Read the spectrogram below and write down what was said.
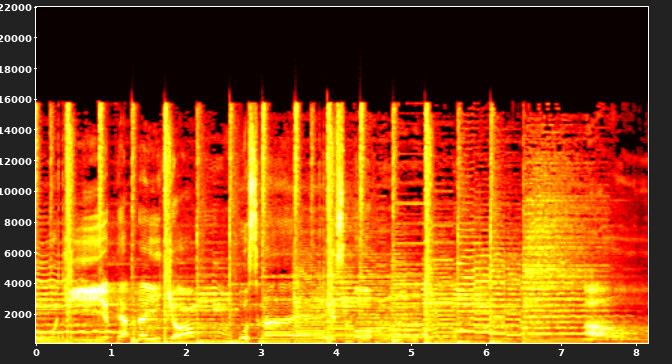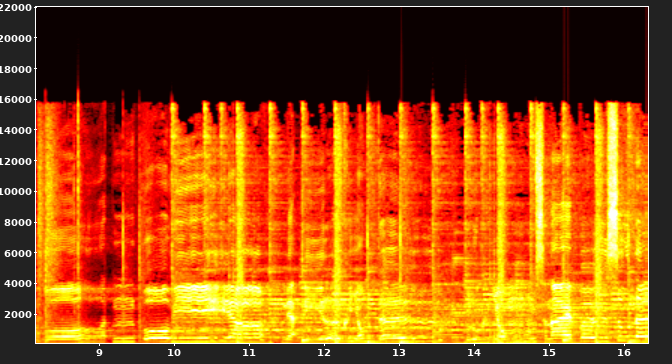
មូជាភក្តីចំពោះស្នេហ៍ស្មោះអោវត្តពោវាអ្នកឌីលខ្ញុំទៅព្រោះខ្ញុំស្នេហ៍ពើស៊ូនៅ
